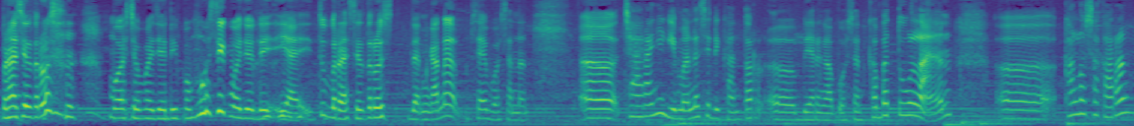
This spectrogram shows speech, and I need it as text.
berhasil terus. mau coba jadi pemusik, mau jadi ya itu berhasil terus dan karena saya bosenan. Uh, caranya gimana sih di kantor uh, biar nggak bosan? Kebetulan uh, kalau sekarang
